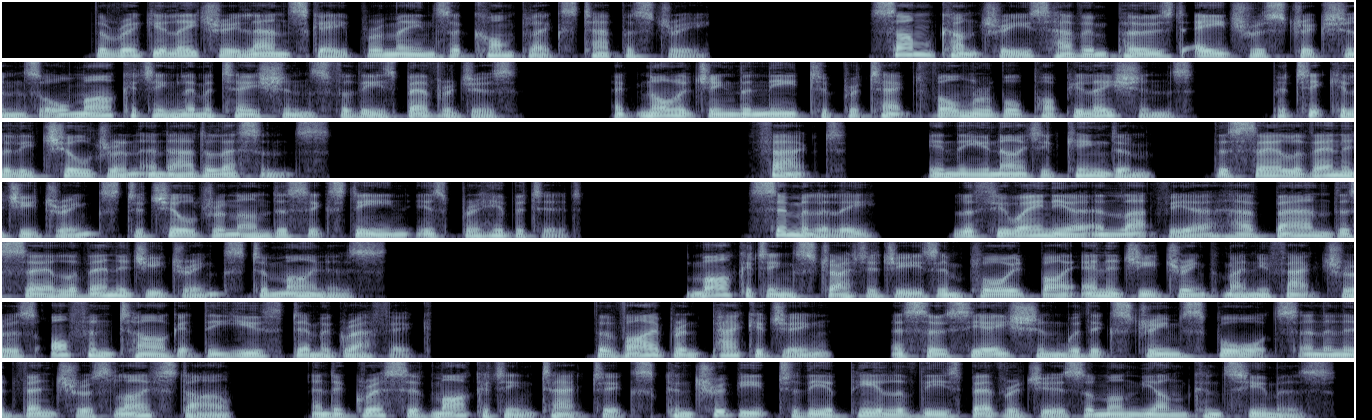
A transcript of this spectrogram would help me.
the regulatory landscape remains a complex tapestry. Some countries have imposed age restrictions or marketing limitations for these beverages, acknowledging the need to protect vulnerable populations, particularly children and adolescents. Fact In the United Kingdom, the sale of energy drinks to children under 16 is prohibited. Similarly, Lithuania and Latvia have banned the sale of energy drinks to minors. Marketing strategies employed by energy drink manufacturers often target the youth demographic. The vibrant packaging, association with extreme sports and an adventurous lifestyle, and aggressive marketing tactics contribute to the appeal of these beverages among young consumers.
